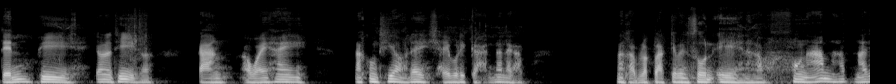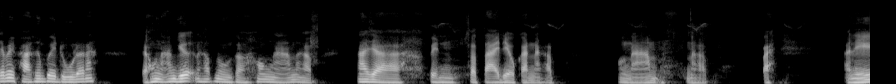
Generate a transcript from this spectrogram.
เต็นท์พี่เจ้าหน้าที่ก็กางเอาไว้ให้นักท่องเที่ยวได้ใช้บริการนั่นแหละครับนะครับ หลักๆจะเป็นโซน A นะครับ ห้องน้ำนะครับน้าจะไม่พาขึ้นไปดูแล้วนะแต่ห้องน้ำเยอะนะครับนู่นก็ห้องน้ำนะครับ น่าจะเป็นสไตล์เดียวกันนะครับ ห้องน้ำนะครับไปอันนี้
